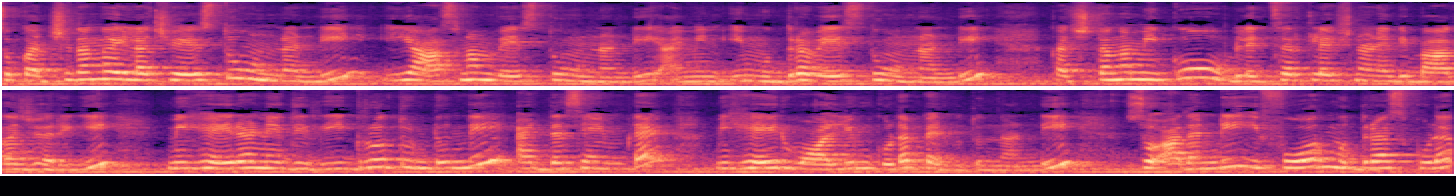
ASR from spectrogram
సో ఖచ్చితంగా ఇలా చేస్తూ ఉండండి. ఈ ఆసనం వేస్తూ ఉండండి. ఐ మీన్ ఈ ముద్ర వేస్తూ ఉండండి. ఖచ్చితంగా మీకు బ్లడ్ సర్క్యులేషన్ అనేది బాగా జరిగి మీ హెయిర్ అనేది రీగ్రోత్ ఉంటుంది. అట్ ద సేమ్ టైం మీ హెయిర్ వాల్యూమ్ కూడా పెరుగుతుందండి. సో అదండి. ఈ ఫోర్ ముద్రాస్ కూడా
